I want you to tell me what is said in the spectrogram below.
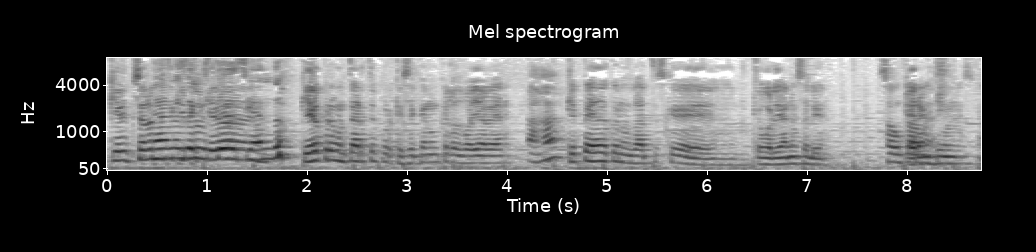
quiero, solamente no sé quiero, qué quiero- estoy haciendo. quiero preguntarte porque sé que nunca los voy a ver. Ajá. ¿Qué pedo con los vatos que, que volvían a salir? Son clones. clones, ah.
